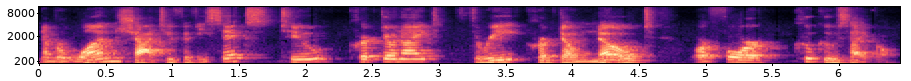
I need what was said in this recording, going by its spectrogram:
Number one, SHA-256, two, CryptoNight, three, CryptoNote, or four, Cuckoo Cycle?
